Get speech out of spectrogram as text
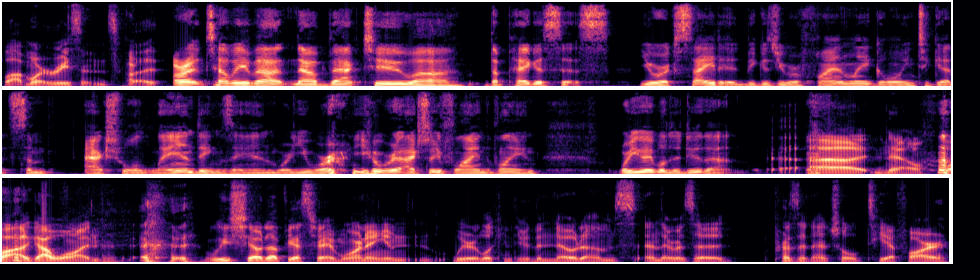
a lot more reasons, but All right, tell me about now. Back to uh, the Pegasus. You were excited because you were finally going to get some actual landings in where you were you were actually flying the plane. Were you able to do that? uh, no. Well, I got one. we showed up yesterday morning and we were looking through the NOTAMs, and there was a presidential TFR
